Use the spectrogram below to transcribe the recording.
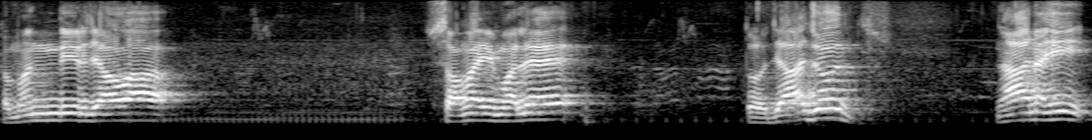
તો મંદિર જવા સમય મળે તો જાજો જ. ના નહીં,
